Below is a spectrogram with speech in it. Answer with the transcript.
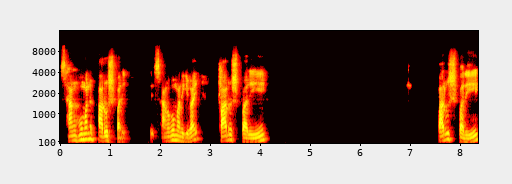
সাংহো মানে পারস্পরিক। সাংহো মানে কি ভাই? পারস্পরিক পারস্পরিক,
